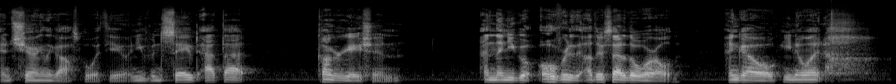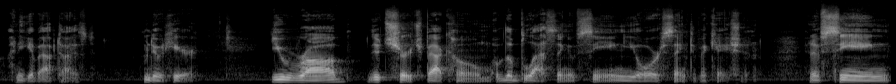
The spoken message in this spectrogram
and sharing the gospel with you, and you've been saved at that congregation, and then you go over to the other side of the world and go, you know what? I need to get baptized. I'm going to do it here. You rob the church back home of the blessing of seeing your sanctification and of seeing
